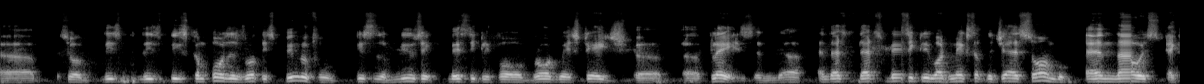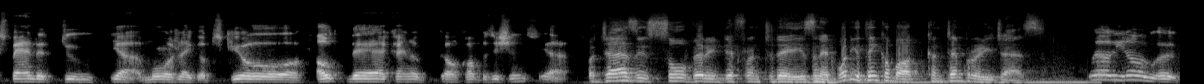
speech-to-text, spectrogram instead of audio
Uh, so these, these these composers wrote these beautiful pieces of music, basically for Broadway stage uh, uh, plays, and uh, and that's that's basically what makes up the jazz songbook. And now it's expanded to yeah more like obscure, out there kind of compositions. Yeah. But jazz is so very different today, isn't it? What do you think about contemporary jazz? Well, you know,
